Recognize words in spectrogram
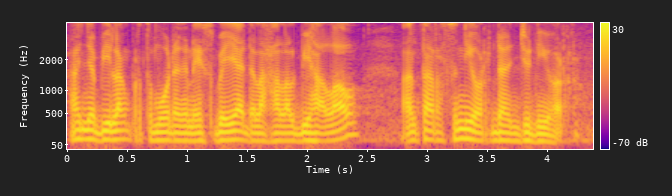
hanya bilang pertemuan dengan SBY adalah halal bihalal antara senior dan junior.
